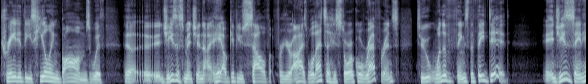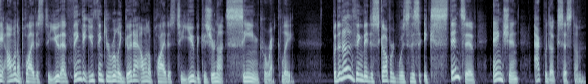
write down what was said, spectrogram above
created these healing balms with. Uh, uh, Jesus mentioned, "Hey, I'll give you salve for your eyes." Well, that's a historical reference to one of the things that they did. And Jesus is saying, Hey, I want to apply this to you. That thing that you think you're really good at, I want to apply this to you because you're not seeing correctly. But another thing they discovered was this extensive ancient aqueduct system.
